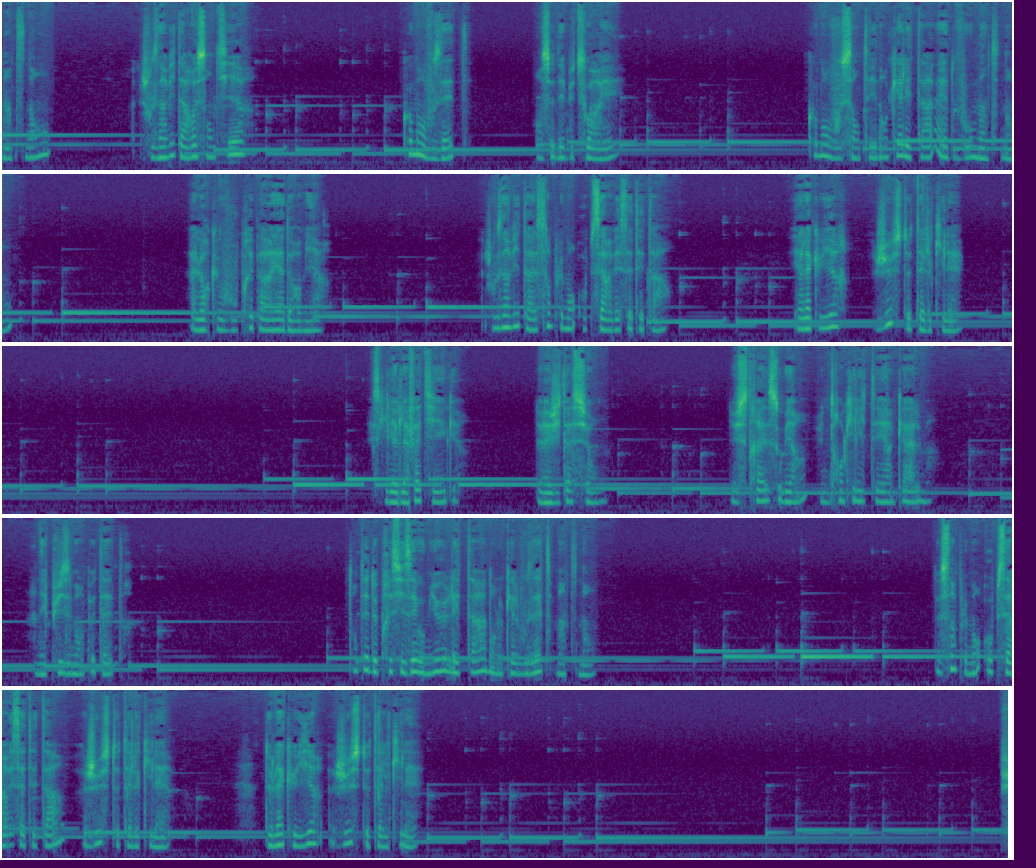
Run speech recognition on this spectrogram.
Maintenant, je vous invite à ressentir comment vous êtes en ce début de soirée, comment vous sentez, dans quel état êtes-vous maintenant alors que vous vous préparez à dormir. je vous invite à simplement observer cet état et à l'accueillir juste tel qu'il est. qu'il y a de la fatigue, de l'agitation, du stress ou bien une tranquillité, un calme, un épuisement peut-être Tentez de préciser au mieux l'état dans lequel vous êtes maintenant. De simplement observer cet état juste tel qu'il est. De l'accueillir juste tel qu'il est.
